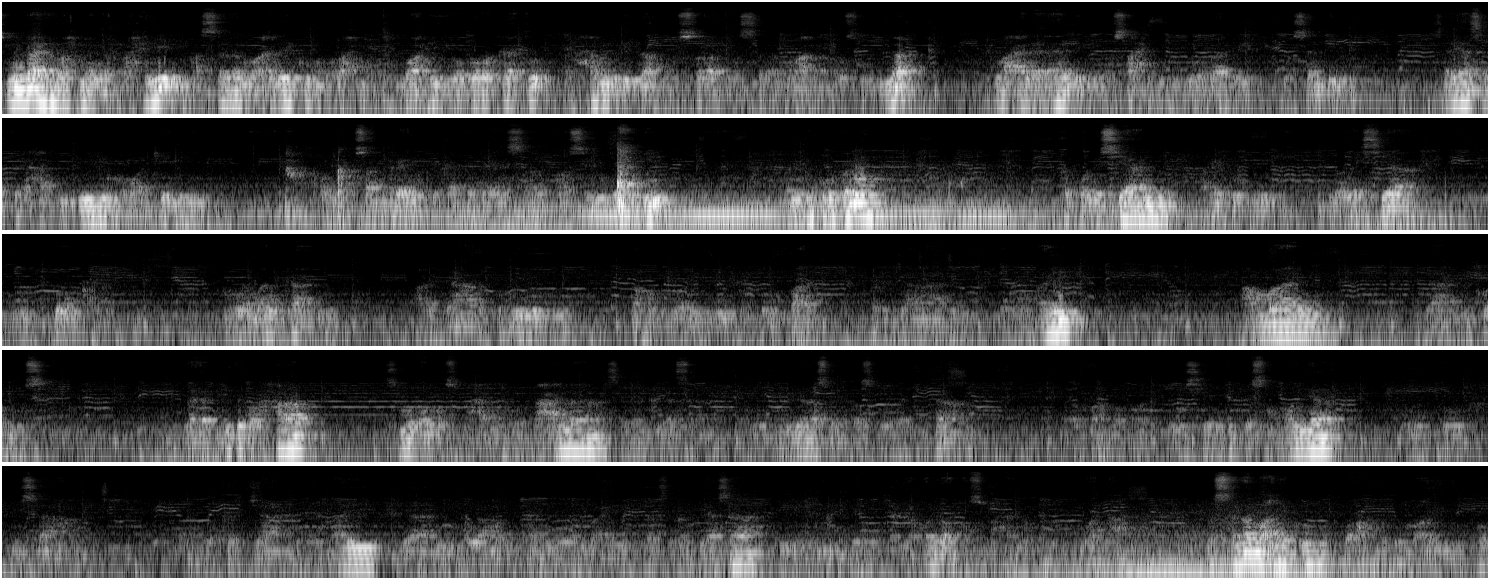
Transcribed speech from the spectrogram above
Bismillahirrahmanirrahim. Assalamualaikum warahmatullahi wabarakatuh. Alhamdulillah wassalatu wassalamu ala rasulillah Wa ala alihi wa sahbihi wa barik wa sallim. Saya Satria Habibi mewakili Pondok Pesantren PKPTS Al-Qasim Jambi Mendukung penuh Kepolisian Republik Indonesia Untuk mengamankan agar pemilu tahun 2024 berjalan baik, aman, dan kondusif. Dan kita berharap semoga Allah Subhanahu wa taala senantiasa menjaga saudara-saudara kita, bapak-bapak kepolisian kita semuanya untuk bisa bekerja dengan baik dan mengamankan dengan baik dan senantiasa dilindungi dan dijaga oleh Allah Subhanahu wa taala. Wassalamualaikum warahmatullahi wabarakatuh.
